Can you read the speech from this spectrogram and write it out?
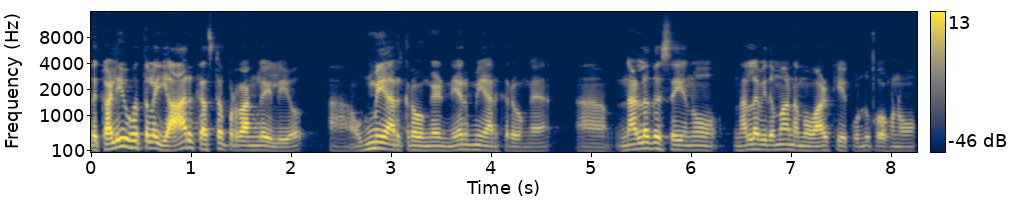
இந்த கலியுகத்தில் யார் கஷ்டப்படுறாங்களோ இல்லையோ உண்மையாக இருக்கிறவங்க நேர்மையாக இருக்கிறவங்க நல்லதை செய்யணும் நல்ல விதமாக நம்ம வாழ்க்கையை கொண்டு போகணும்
